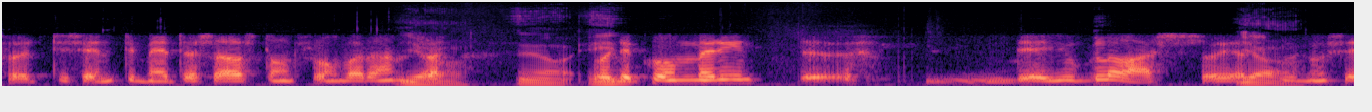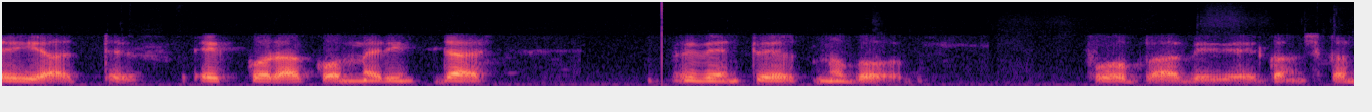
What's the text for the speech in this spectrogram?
40 centimeters avstånd från varandra. Ja, Ja, Och det en, kommer inte, det är ju glas så jag Ja. skulle nog säga att ekorrar kommer inte där. Eventuellt några fåglar, vi är ganska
